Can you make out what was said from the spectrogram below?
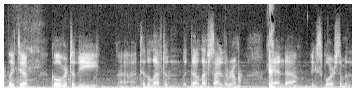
I'd like to go over to the uh, to the left of the, the left side of the room Okay. and um, explore some of the,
